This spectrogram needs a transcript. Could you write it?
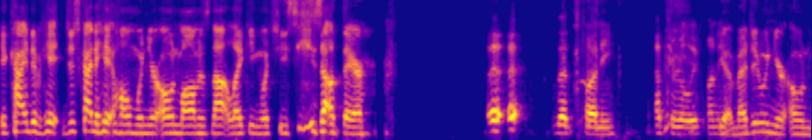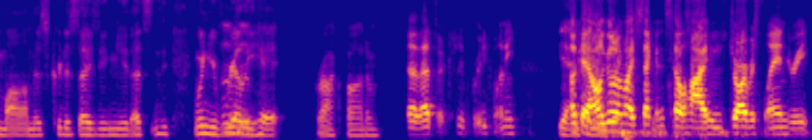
It kind of hit just kind of hit home when your own mom is not liking what she sees out there. That's funny. That's really funny. Yeah, imagine when your own mom is criticizing you. That's when you've really mm-hmm. hit rock bottom. Yeah, that's actually pretty funny. Yeah. Okay, I'll go to my second sell high, who's Jarvis Landry,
